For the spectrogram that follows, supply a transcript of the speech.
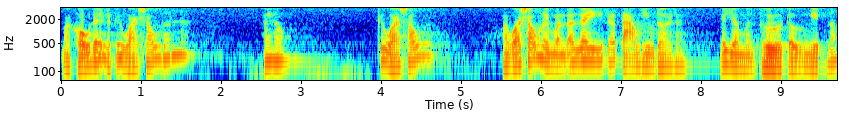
Mà khổ đế là cái quả xấu đến đó. Phải không? Cái quả xấu đó. Mà quả xấu này mình đã gây đã tạo nhiều đời rồi. Bây giờ mình thừa tự nghiệp nó.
